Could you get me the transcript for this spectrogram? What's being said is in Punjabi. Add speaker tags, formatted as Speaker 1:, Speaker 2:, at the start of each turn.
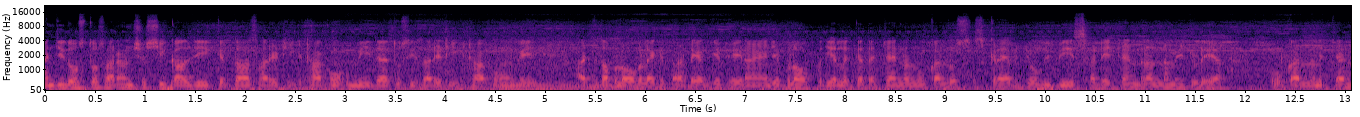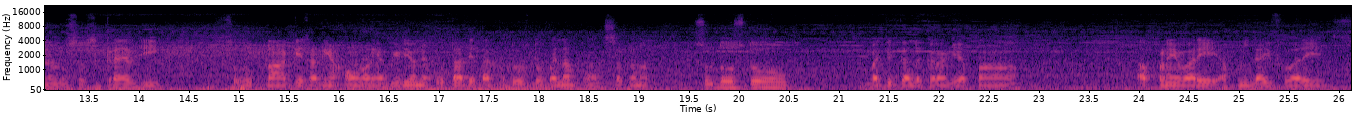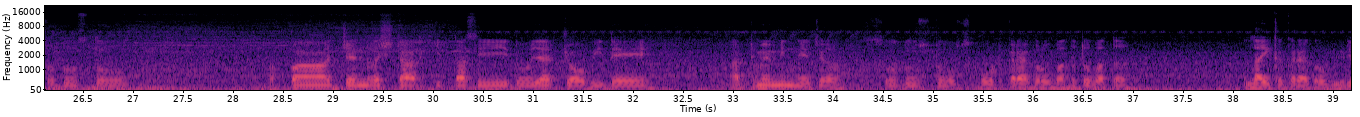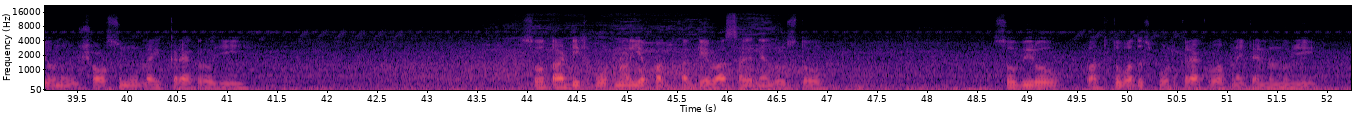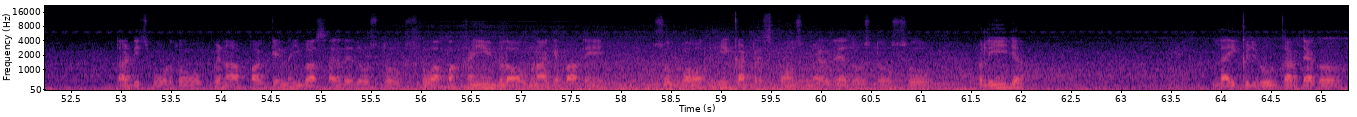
Speaker 1: ਹਾਂਜੀ ਦੋਸਤੋ, ਸਾਰਿਆਂ ਨੂੰ ਸਤਿ ਸ਼੍ਰੀ ਅਕਾਲ ਜੀ। ਕਿੱਦਾਂ ਸਾਰੇ ਠੀਕ ਠਾਕ ਹੋ? ਉਮੀਦ ਹੈ ਤੁਸੀਂ ਸਾਰੇ ਠੀਕ ਠਾਕ ਹੋਵੋਗੇ। ਅੱਜ ਦਾ ਬਲੌਗ ਲੈ ਕੇ ਤੁਹਾਡੇ ਅੱਗੇ ਫੇਰ ਆਏ ਹਾਂ। ਜੇ ਬਲੌਗ ਵਧੀਆ ਲੱਗਿਆ ਤਾਂ ਚੈਨਲ ਨੂੰ ਕਰ ਲਓ ਸਬਸਕ੍ਰਾਈਬ। ਜੋ ਵੀ ਵੀ ਸਾਡੇ ਚੈਨਲ ਨਾਲ ਨਵੇਂ ਜੁੜੇ ਆ, ਉਹ ਕਰ ਲੈਣ ਚੈਨਲ ਨੂੰ ਸਬਸਕ੍ਰਾਈਬ ਜੀ। ਸੋ ਤਾਂ ਕਿ ਸਾਡੀਆਂ ਆਉਣ ਵਾਲੀਆਂ ਵੀਡੀਓ ਨੇ, ਉਹ ਤੁਹਾਡੇ ਤੱਕ ਦੋਸਤੋ ਪਹਿਲਾਂ ਪਹੁੰਚ ਸਕਣ। ਸੋ ਦੋਸਤੋ, ਅੱਜ ਗੱਲ ਕਰਾਂਗੇ ਆਪਾਂ ਆਪਣੇ ਬਾਰੇ, ਆਪਣੀ ਲਾਈਫ ਬਾਰੇ। ਸੋ ਦੋਸਤੋ ਆਪਾਂ ਚੈਨਲ ਸਟਾਰਟ ਕੀਤਾ ਸੀ 2024 ਦੇ 8ਵੇਂ ਮਹੀਨੇ ਚ। ਸੋ ਦੋਸਤੋ ਸਪੋਰਟ ਕਰਿਆ ਕਰੋ ਵੱਧ ਤੋਂ ਵੱਧ। ਲਾਈਕ ਕਰਿਆ ਕਰੋ ਵੀਡੀਓ ਨੂੰ ਸ਼ਾਰਟਸ ਨੂੰ ਲਾਈਕ ਕਰਿਆ ਕਰੋ ਜੀ। ਸੋ ਤੁਹਾਡੀ ਸਪੋਰਟ ਨਾਲ ਹੀ ਆਪਾਂ ਅੱਗੇ ਵਧ ਸਕਦੇ ਹਾਂ ਦੋਸਤੋ। ਸੋ ਵੀਰੋ, ਵੱਧ ਤੋਂ ਵੱਧ ਸਪੋਰਟ ਕਰਿਆ ਕਰੋ ਆਪਣੇ ਚੈਨਲ ਨੂੰ ਜੀ। ਤੁਹਾਡੀ ਸਪੋਰਟ ਤੋਂ ਬਿਨਾ ਆਪਾਂ ਅੱਗੇ ਨਹੀਂ ਵਧ ਸਕਦੇ ਦੋਸਤੋ। ਸੋ ਆਪਾਂ ਕਈ ਬਲੌਗ ਬਣਾ ਕੇ ਪਾਤੇ। ਸੋ ਬਹੁਤ ਹੀ ਘੱਟ ਰਿਸਪੌਂਸ ਮਿਲ ਰਿਹਾ ਦੋਸਤੋ। ਸੋ ਪਲੀਜ਼ ਲਾਈਕ ਜ਼ਰੂਰ ਕਰ ਦਿਆ ਕਰੋ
